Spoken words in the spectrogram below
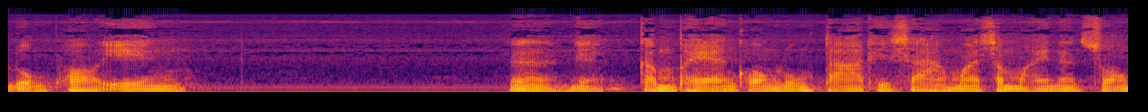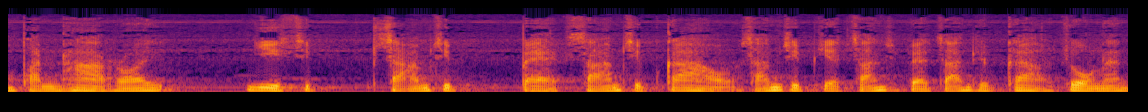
หลวงพ่อเองเนี่ยกำแพงของหลวงตาที่สร้างมาสมัยนั้นสองพันห้าร้อยยี่สิบสามสิบแปดสามสิบเก้าสามสิบเจ็ดสามสิบแปดสามสิบเก้าช่วงนั้น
